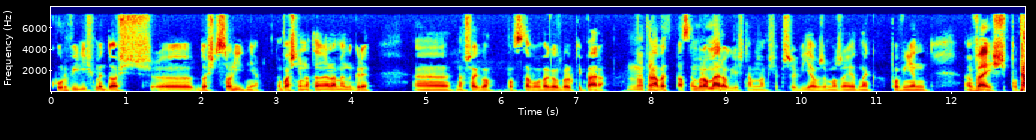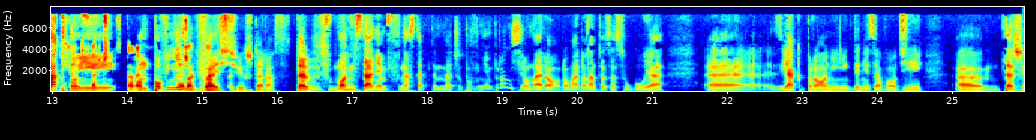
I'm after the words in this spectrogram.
kurwiliśmy dość, e, dość solidnie właśnie na ten element gry naszego podstawowego golkipera. No tak. Nawet czasem Romero gdzieś tam nam się przewijał, że może jednak powinien wejść po Tak, no i on powinien wejść już teraz. W moim zdaniem w następnym meczu powinien bronić Romero. Romero na to zasługuje. E, jak broni, nigdy nie zawodzi. E, też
